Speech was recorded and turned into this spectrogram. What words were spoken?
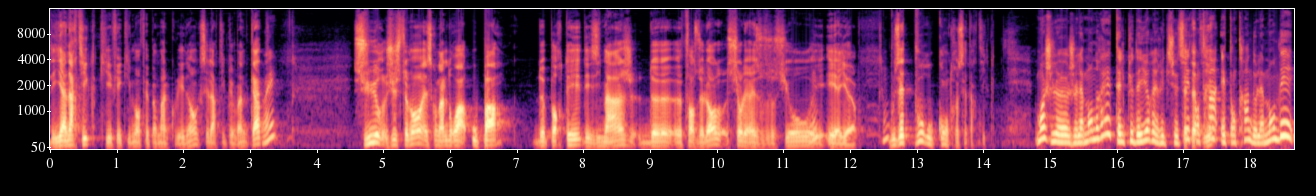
Et il y a un article qui, effectivement, fait pas mal couler d'encre, c'est l'article 24, oui. sur, justement, est-ce qu'on a le droit ou pas de porter des images de euh, forces de l'ordre sur les réseaux sociaux et, ailleurs. Vous êtes pour ou contre cet article? Moi, je l'amenderais, tel que d'ailleurs Éric Ciotti est en, train, est en train de l'amender.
